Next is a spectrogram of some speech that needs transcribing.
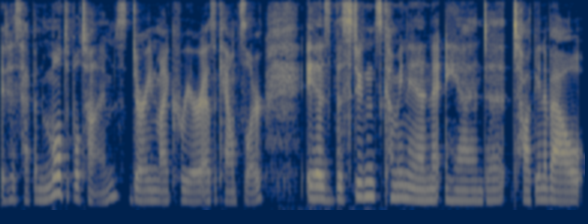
it has happened multiple times during my career as a counselor is the students coming in and uh, talking about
